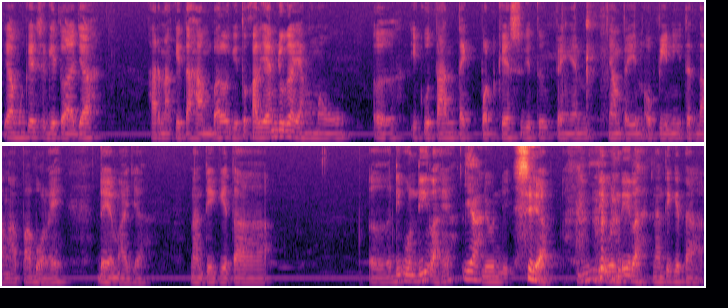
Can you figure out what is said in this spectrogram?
ya mungkin segitu aja. Karena kita humble gitu. Kalian juga yang mau eh, ikutan tag podcast gitu. Pengen nyampein opini tentang apa boleh DM aja. Nanti kita eh, diundi lah ya. Ya Diundi. siap. Diundi lah. Nanti kita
